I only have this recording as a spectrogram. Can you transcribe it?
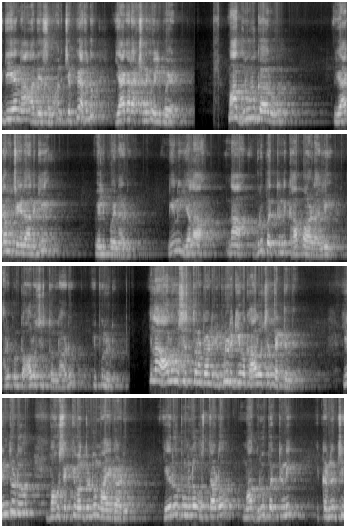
ఇదియే నా ఆదేశం అని చెప్పి అతడు యాగరక్షణకి వెళ్ళిపోయాడు. మా గురువు గారు యాగం చేయడానికి వెళ్ళిపోయినాడు. నేను ఎలా నా గురుపత్రిని కాపాడాలి అనుకుంటూ ఆలోచిస్తున్నాడు విపులుడు. ఇలా ఆలోచిస్తున్నటువంటి విపులుడికి ఒక ఆలోచన తట్టింది. ఇంద్రుడు బహుశక్తివంతుడు మాయగాడు. ఏ రూపంలో వస్తాడో మా గురుపత్రిని ఇక్కడి నుంచి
